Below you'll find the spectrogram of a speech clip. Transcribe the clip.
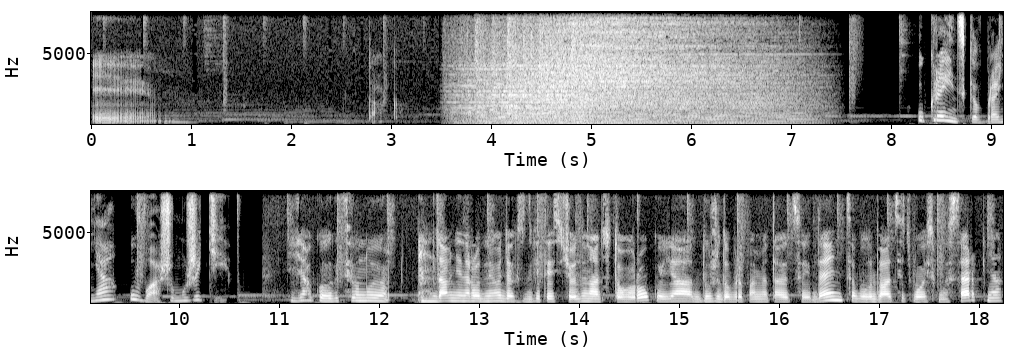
І так. Українське вбрання у вашому житті. Я колекціоную давній народний одяг з 2011 року. Я дуже добре пам'ятаю цей день. Це було 28 серпня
